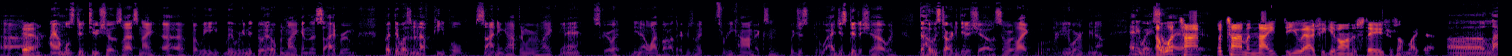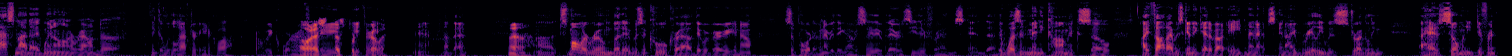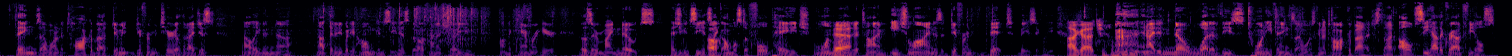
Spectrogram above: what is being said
Uh, Yeah. I almost did two shows last night, uh, but we, we were going to do an open mic in the side room, but there wasn't enough people signing up, and we were like, eh, screw it. You know, why bother? There's only three comics, and we're just I just did a show, and the host already did a show, so we're like, you were, you know. Anyway, Now, what I- time? What time of night do you actually get on the stage or something like that? Uh, last night I went on around, uh, I think a little after eight o'clock, probably a quarter after Oh, that's- eight. that's pretty early. Yeah, not bad. Yeah. Uh, smaller room, but it was a cool crowd. They were very, you know, supportive and everything. Obviously, they were there to see their friends, and uh, there wasn't many comics, so I thought I was going to get about eight minutes, and I really was struggling. I had so many different things I wanted to talk about, different material that I just. I'll even uh, not that anybody at home can see this, but I'll kind of show you on the camera here. Those are my notes. As you can see, it's Oh. like almost a full page, one Yeah. line at a time. Each line is a different bit, basically. I got you. and I didn't know what of these 20 things I was going to talk about. I just thought, I'll see how the crowd feels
